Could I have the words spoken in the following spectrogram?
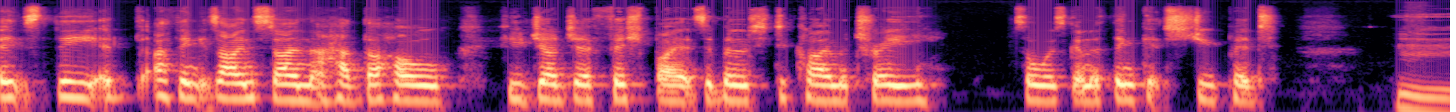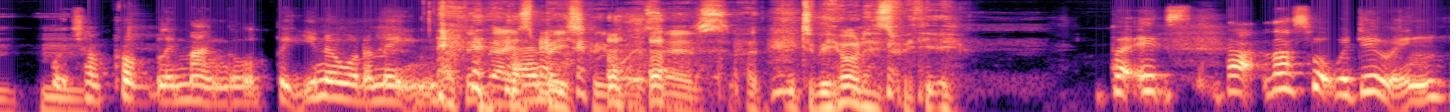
it's the i think it's einstein that had the whole if you judge a fish by its ability to climb a tree it's always going to think it's stupid Hmm, hmm. which i've probably mangled but you know what i mean I think that is Um, basically what it says. uh, To be honest with you, but it's that that's what we're doing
